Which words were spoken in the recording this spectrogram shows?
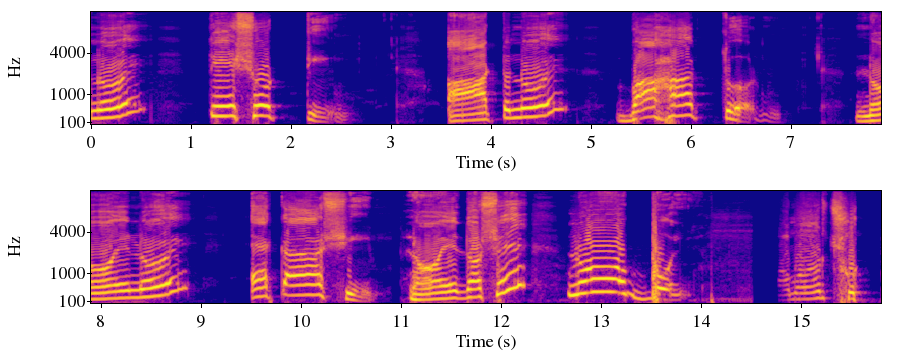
নয়, তেষট্টি, আট নয়, বাহাত্তর। নয় নয় একাশি, নয় দশে নব্বই। আমার ছোট্ট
